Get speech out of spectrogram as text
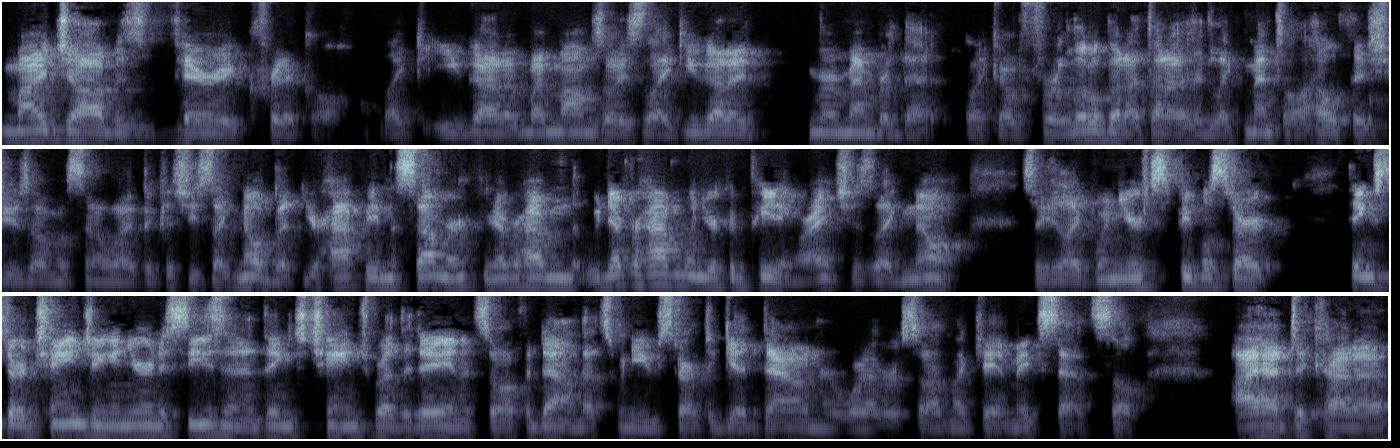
my job is very critical. Like you gotta my mom's always like you gotta remember that like uh, for a little bit i thought i had like mental health issues almost in a way because she's like no but you're happy in the summer. You never have them we never have them when you're competing right? She's like no. So you're like when your people start things start changing and you're in a season and things change by the day and it's so up and down that's when you start to get down or whatever. So i'm like okay it makes sense. So i had to kind of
